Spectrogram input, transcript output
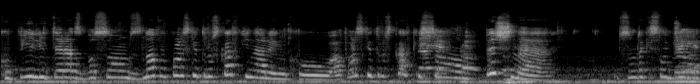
kupili teraz, bo są znowu polskie truskawki na rynku, a polskie truskawki są pyszne. Są takie słodziuchy.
